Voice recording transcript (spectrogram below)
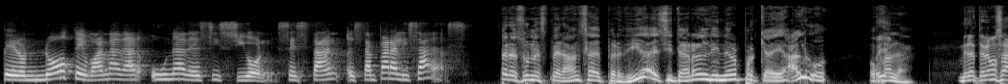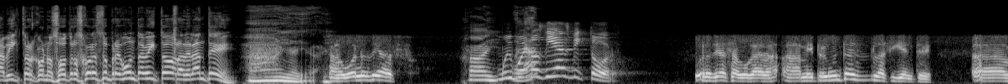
pero no te van a dar una decisión, se están, están paralizadas. Pero es una esperanza de perdida. Si te agarran el dinero porque hay algo. Ojalá. Mira, tenemos a Víctor con nosotros. ¿Cuál es tu pregunta, Víctor? Adelante. Ay, ay, ay. Ah, buenos días. Muy buenos días, Víctor. Buenos días, abogada. Ah, mi pregunta es la siguiente. Ah,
